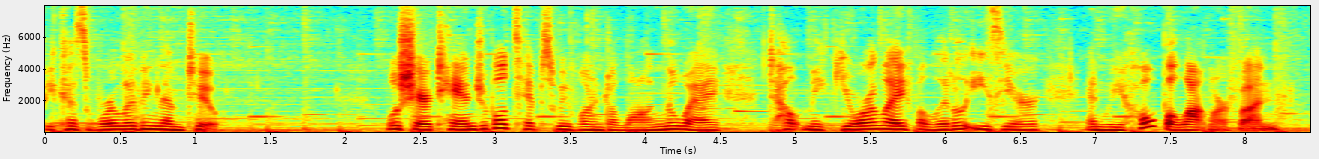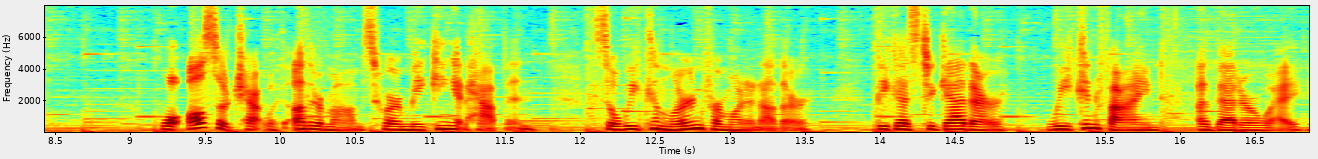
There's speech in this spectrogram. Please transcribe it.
because we're living them too. We'll share tangible tips we've learned along the way to help make your life a little easier and we hope a lot more fun. We'll also chat with other moms who are making it happen so we can learn from one another because together we can find a better way.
